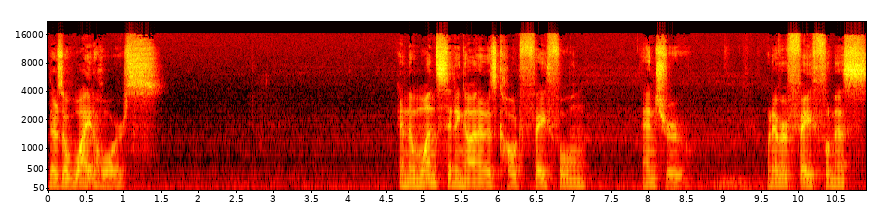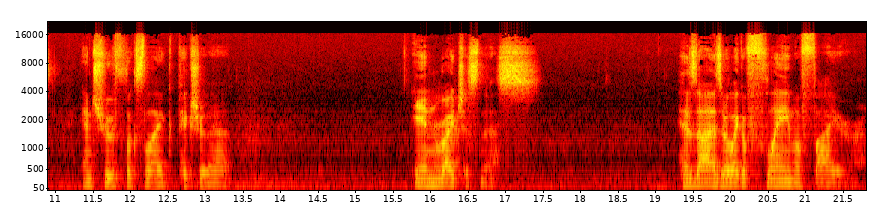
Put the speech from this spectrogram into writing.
There's a white horse, and the one sitting on it is called faithful and true. Whatever faithfulness and truth looks like, picture that. In righteousness. His eyes are like a flame of fire.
